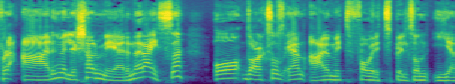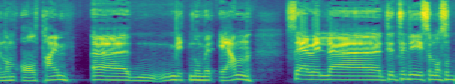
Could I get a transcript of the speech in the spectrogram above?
for det er en veldig sjarmerende reise. Og Dark Souls 1 er jo mitt favorittspill sånn gjennom all time. Uh, mitt nummer én. Så jeg vil, uh, til, til, de som også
